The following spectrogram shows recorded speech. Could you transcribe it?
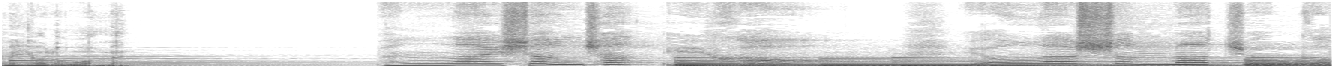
没有了我们。本来想着以后有了什么就够。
